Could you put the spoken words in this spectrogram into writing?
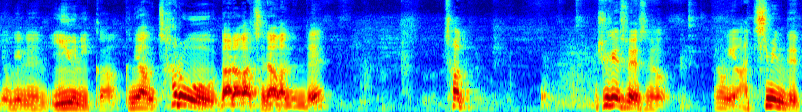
여기는 EU니까 그냥 차로 나라가 지나갔는데 첫 휴게소에서 형이 아침인데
